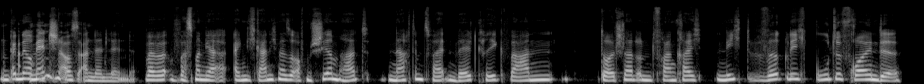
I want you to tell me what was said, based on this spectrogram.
und genau. Menschen aus anderen Ländern. Weil was man ja eigentlich gar nicht mehr so auf dem Schirm hat, nach dem Zweiten Weltkrieg waren Deutschland und Frankreich nicht wirklich gute Freunde.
